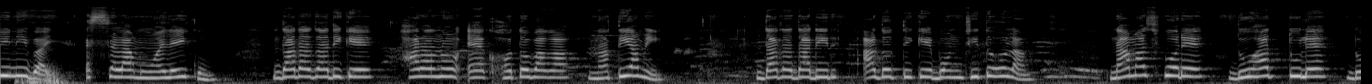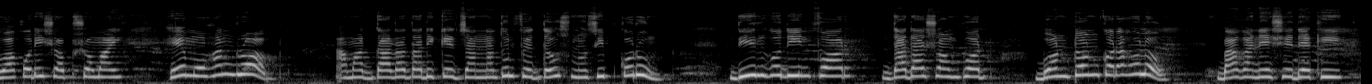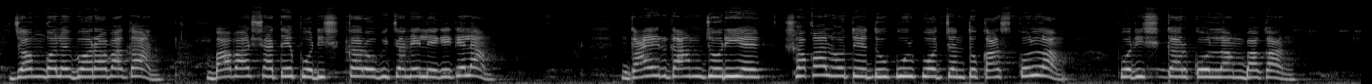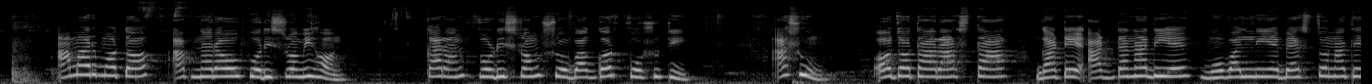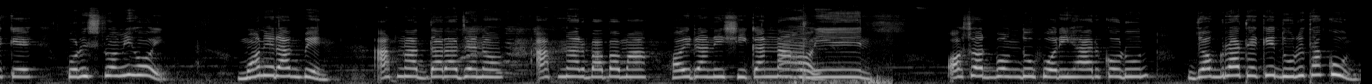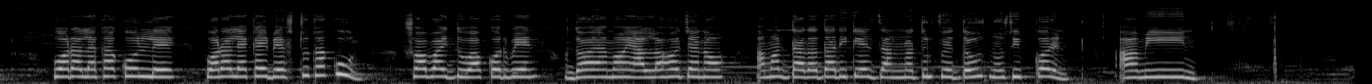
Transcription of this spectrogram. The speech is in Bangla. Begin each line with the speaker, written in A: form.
A: দিনী ভাই। আসসালামু আলাইকুম। দাদা দাদিকে হারানো এক হতবাগা নাতি আমি। দাদা দাদির আদর থেকে বঞ্চিত হলাম। নামাজ পড়ে দুহাত তুলে দোয়া করি সব সময়। হে মহান রব, আমার দাদা দাদিকে জান্নাতুল ফেরদৌস নসিব করুন। দীর্ঘদিন পর দাদা সম্পদ বন্টন করা হলো। বাগানে এসে দেখি জঙ্গলে ভরা বাগান। বাবার সাথে পরিষ্কার অভিযানে লেগে গেলাম। গায়ের গাম জড়িয়ে সকাল হতে দুপুর পর্যন্ত কাজ করলাম, পরিষ্কার করলাম বাগান। আমার মতো আপনারাও পরিশ্রমী হন, কারণ পরিশ্রম সৌভাগ্যর পশুটি আসুন, অযথা রাস্তা ঘাটে আড্ডা না দিয়ে মোবাইল নিয়ে ব্যস্ত না থেকে পরিশ্রমী হই। মনে রাখবেন আপনার দ্বারা যেন আপনার বাবা মা হয়রানির শিকার না হয়। অসৎ বন্ধু পরিহার করুন ঝগড়া থেকে দূরে থাকুন। পড়ালেখা করলে পড়ালেখায় ব্যস্ত থাকুন। সবাই দোয়া করবেন দয়াময় আল্লাহ যেন আমার দাদা দাদিকে জান্নাতুল ফেরদৌস নসিব করেন। আমিন।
